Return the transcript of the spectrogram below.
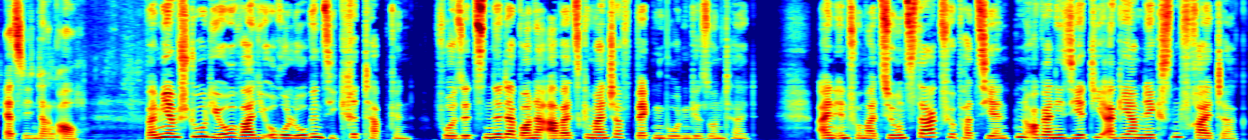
Herzlichen Dank auch. Bei mir im Studio war die Urologin Sigrid Tapken, Vorsitzende der Bonner Arbeitsgemeinschaft Beckenbodengesundheit. Ein Informationstag für Patienten organisiert die AG am nächsten Freitag.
